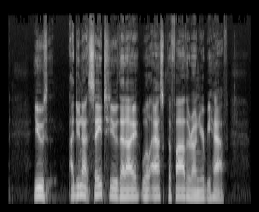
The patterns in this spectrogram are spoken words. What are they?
you I do not say to you that I will ask the Father on your behalf,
